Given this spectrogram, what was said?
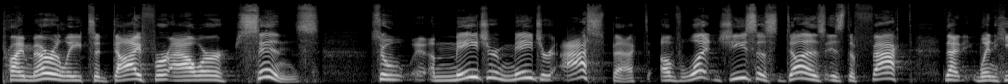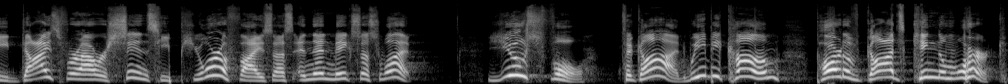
primarily to die for our sins. So, a major, major aspect of what Jesus does is the fact that when he dies for our sins, he purifies us and then makes us what? Useful to God. We become part of God's kingdom work.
